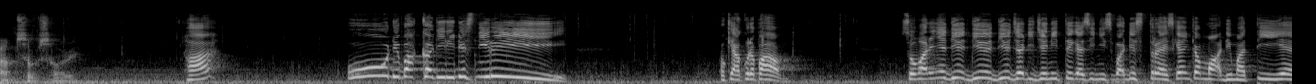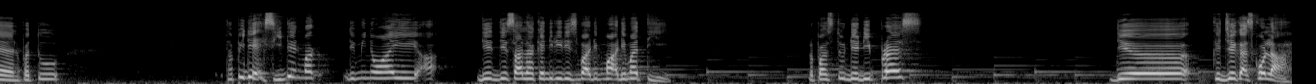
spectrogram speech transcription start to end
I'm so sorry. Ha? Oh, dia bakar diri dia sendiri. Okay, aku dah faham. So maknanya dia dia dia jadi janitor kat sini sebab dia stres kan kan mak dia mati kan. Lepas tu tapi dia accident mak dia minum air ah, dia dia salahkan diri dia sebab dia, mak dia mati. Lepas tu dia depressed. Dia kerja kat sekolah.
